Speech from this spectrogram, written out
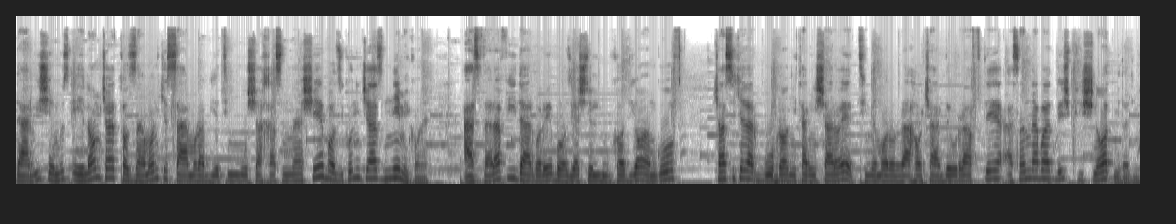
درویش امروز اعلام کرد تا زمان که سرمربی تیم مشخص نشه بازیکنی جذب نمی‌کنه. از طرفی درباره بازگشت لوکادیا هم گفت کسی که در بحرانی ترین شرایط تیم ما رو رها کرده و رفته اصلا نباید بهش پیشنهاد می‌دادیم.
